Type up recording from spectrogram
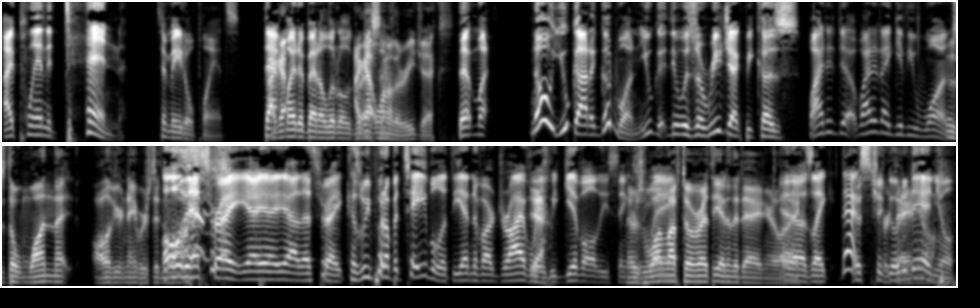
I planted 10 tomato plants. That got- might have been a little I got one of the rejects. That might No, you got a good one. You it was a reject because why did why did I give you one? It was the one that all of your neighbors didn't Oh, want. that's right. Yeah, yeah, yeah. That's right. Because we put up a table at the end of our driveway. Yeah. We give all these things. There's away. one left over at the end of the day, and you're like, and I was like, that should go to Daniel."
